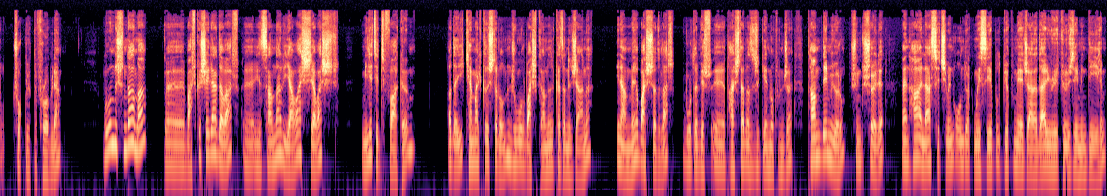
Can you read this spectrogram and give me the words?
Bu çok büyük bir problem. Bunun dışında ama e, başka şeyler de var. E, insanlar yavaş yavaş Millet İttifakı'nın adayı Kemal Kılıçdaroğlu'nun Cumhurbaşkanlığı kazanacağını inanmaya başladılar. Burada bir e, taşlar azıcık yerine oturunca tam demiyorum. Çünkü şöyle ben hala seçimin 14 Mayıs'ta yapılıp yapılmayacağına dair yüz emin değilim.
